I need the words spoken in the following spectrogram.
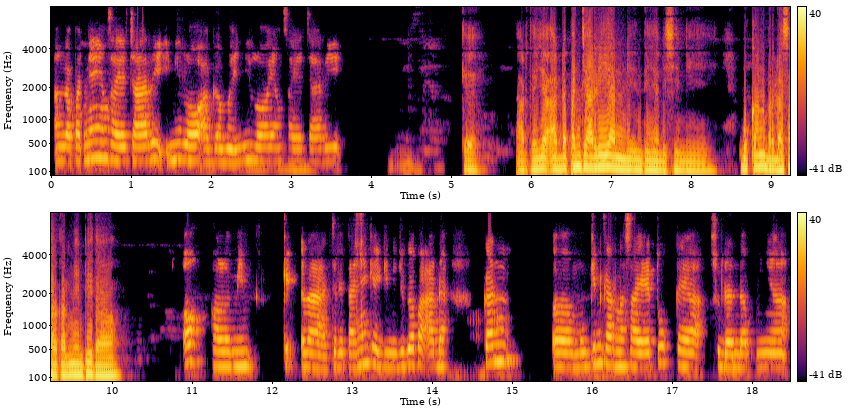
anggapannya yang saya cari ini loh agama ini loh yang saya cari. Oke, artinya ada pencarian di intinya di sini, bukan berdasarkan mimpi toh? Oh, kalau mimpi, nah ceritanya kayak gini juga Pak, ada kan uh, mungkin karena saya itu kayak sudah ndak punya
